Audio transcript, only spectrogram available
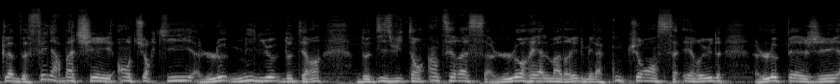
club de Fenerbahçe en Turquie, le milieu de terrain de 18 ans intéresse le Real Madrid, mais la concurrence est rude. Le PSG,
